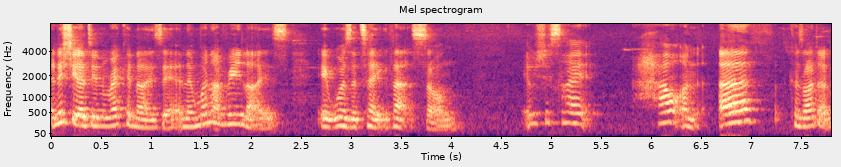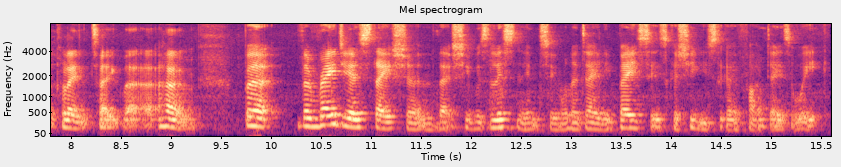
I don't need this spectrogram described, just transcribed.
initially I didn't recognise it, and then when I realised it was a "Take That" song, it was just like, how on earth? Because I don't play "Take That" at home, but the radio station that she was listening to on a daily basis, because she used to go five days a week,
